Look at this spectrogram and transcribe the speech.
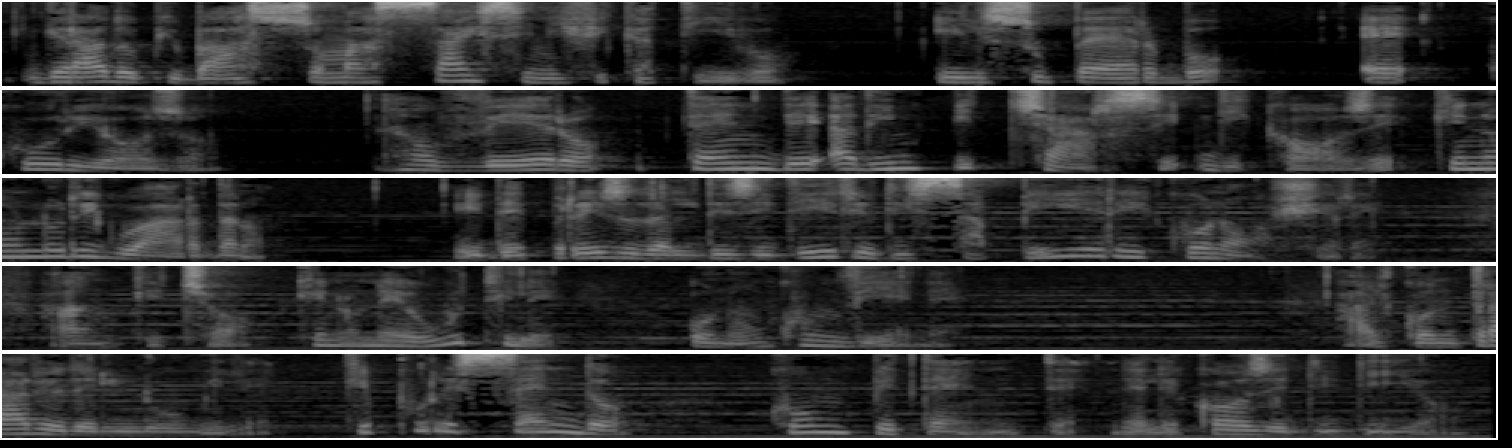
grado più basso ma assai significativo, il superbo è curioso, ovvero tende ad impicciarsi di cose che non lo riguardano ed è preso dal desiderio di sapere e conoscere anche ciò che non è utile o non conviene. Al contrario dell'umile, che pur essendo competente nelle cose di Dio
